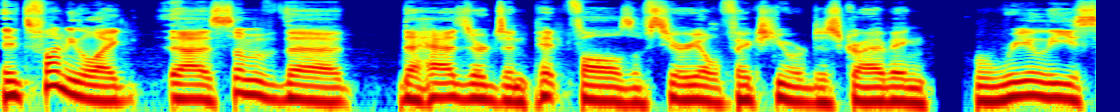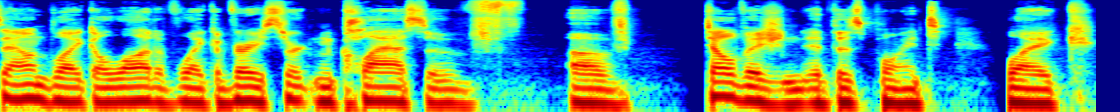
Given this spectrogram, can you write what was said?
It's funny, like uh, some of the the hazards and pitfalls of serial fiction you were describing really sound like a lot of like a very certain class of of television at this point. Like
